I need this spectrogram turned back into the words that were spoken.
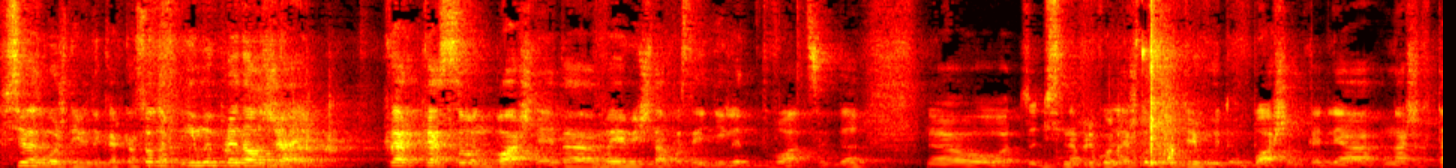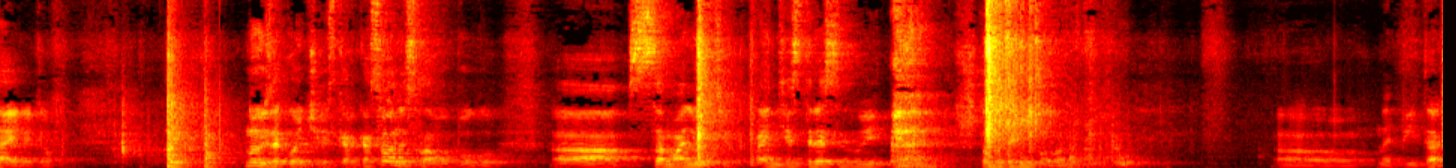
Все возможные виды каркасонов, и мы продолжаем. Каркасон башня, это моя мечта последние лет 20, да? Вот. Действительно прикольная штука, он требует башенка для наших тайликов. Ну и закончились каркасоны, слава богу. А, самолетик антистрессовый, что бы то ни было. А, напиток.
